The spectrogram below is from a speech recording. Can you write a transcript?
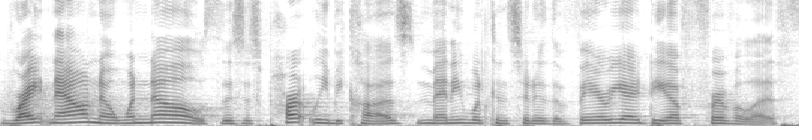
Right now, no one knows. This is partly because many would consider the very idea frivolous.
